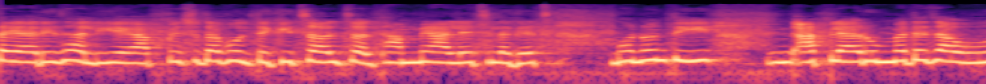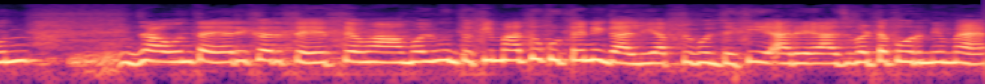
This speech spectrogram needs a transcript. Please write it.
तयारी झाली आहे आप्पीसुद्धा बोलते की चल चल थांब मी आलेच लगेच. म्हणून ती आपल्या रूममध्ये जाऊन जाऊन तयारी करते. तेव्हा अमोल म्हणतो की मा तू कुठे निघाली? आपली बोलते की अरे आज वटपौर्णिमा आहे.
